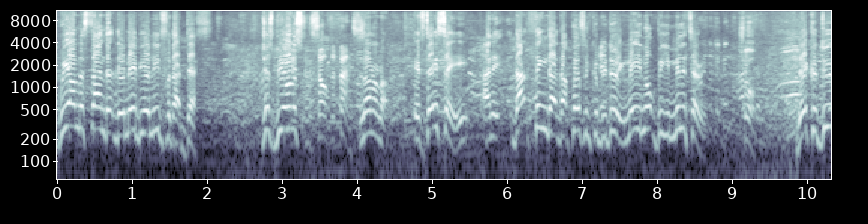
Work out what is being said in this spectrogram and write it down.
We understand that there may be a need for that death. Just be honest. In self-defense. No, no, no. If they say, and it, that thing that that person could be doing may not be military, Sure. they could do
